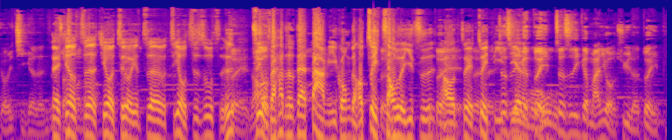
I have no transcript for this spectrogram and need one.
有几个人，对，只有只只有只有只有只有蜘蛛，只是只有在他的在大迷宫，然后最糟的一只，然后最最低阶的魔物，这是一个蛮有趣的对比。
